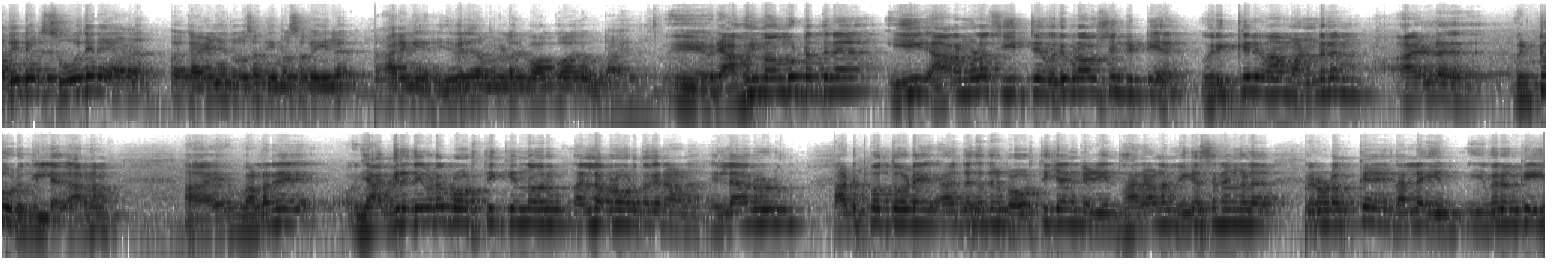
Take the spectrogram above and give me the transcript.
അതിന്റെ ഒരു സൂചനയാണ് കഴിഞ്ഞ ദിവസം നിയമസഭയിൽ അരങ്ങേറി ഇവർ തമ്മിലുള്ള ഒരു വാഗ്വാദം ഉണ്ടായത്. ഈ രാഹുൽ മാങ്കൂട്ടത്തിന് ഈ ആറന്മുള സീറ്റ് ഒരു പ്രാവശ്യം കിട്ടിയാൽ ഒരിക്കലും ആ മണ്ഡലം അയാളുടെ വിട്ടുകൊടുക്കില്ല. കാരണം വളരെ ജാഗ്രതയോടെ പ്രവർത്തിക്കുന്ന ഒരു നല്ല പ്രവർത്തകനാണ്. എല്ലാവരോടും അടുപ്പത്തോടെ അദ്ദേഹത്തിന് പ്രവർത്തിക്കാൻ കഴിയും. ധാരാളം വികസനങ്ങൾ ഇവരോടൊക്കെ നല്ല ഇവരൊക്കെ ഈ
